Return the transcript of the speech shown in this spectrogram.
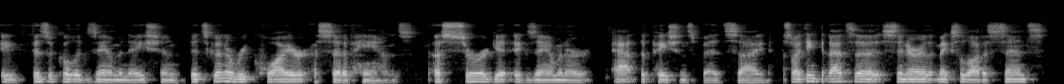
a physical examination that's going to require a set of hands, a surrogate examiner at the patient's bedside. So I think that's a scenario that makes a lot of sense.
